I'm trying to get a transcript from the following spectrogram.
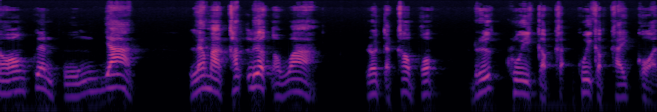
น้องเพื่อนฝูงญาติ แล้วมาคัดเลือกเอาว่า เราจะเข้าพบหรือคุยกับคุยกับใครก่อน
